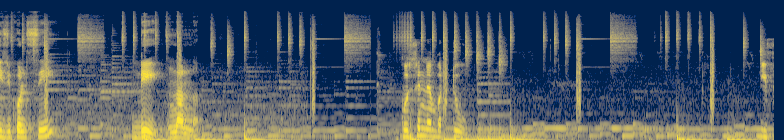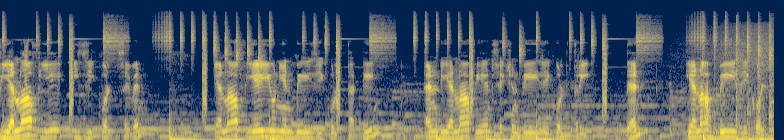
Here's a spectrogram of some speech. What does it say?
is equal to C D none question number two if n of a is equal to 7 n of a union b is equal to 13 and n of a in section b is equal to 3 then n of b is equal to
